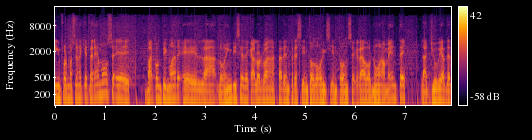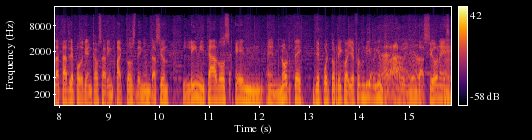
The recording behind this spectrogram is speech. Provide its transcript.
informaciones que tenemos, va a continuar, la- los índices de calor van a estar entre 102 y 111 grados nuevamente. Las lluvias de la tarde podrían causar impactos de inundación limitados en el norte de Puerto Rico. Ayer fue un día bien raro, inundaciones,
